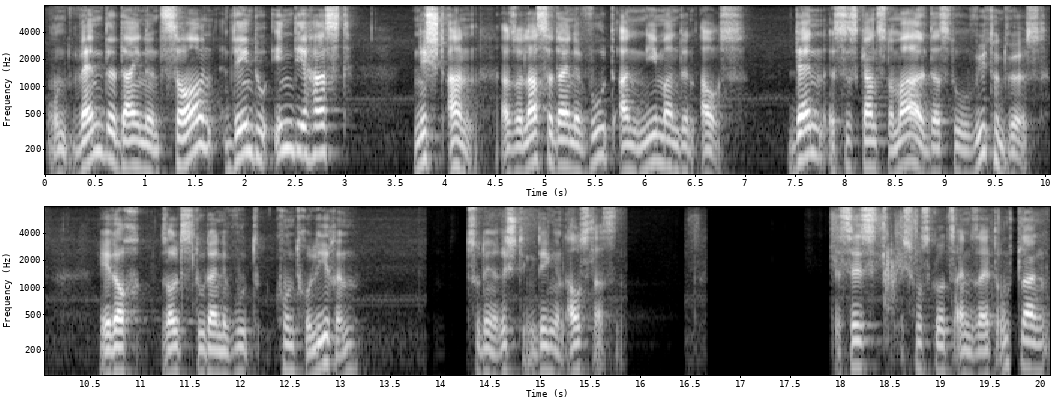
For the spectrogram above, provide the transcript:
und wende deinen Zorn, den du in dir hast, nicht an. Also lasse deine Wut an niemanden aus. Denn es ist ganz normal, dass du wütend wirst. Jedoch solltest du deine Wut kontrollieren, zu den richtigen Dingen auslassen. Es ist, ich muss kurz eine Seite umschlagen.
